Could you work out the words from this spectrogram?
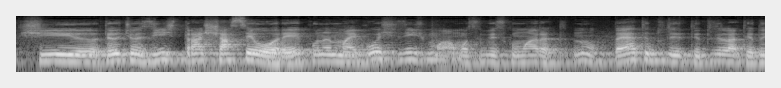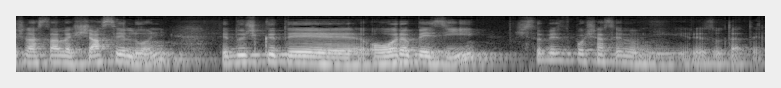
și uh, te duci o zi și tragi șase ore până nu mai poți și zici, mamă, o să vezi cum arăt. Nu, de aia te, duci, te, duci la, te duci la sală șase luni, te duci câte o oră pe zi și să vezi după șase luni rezultatele.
